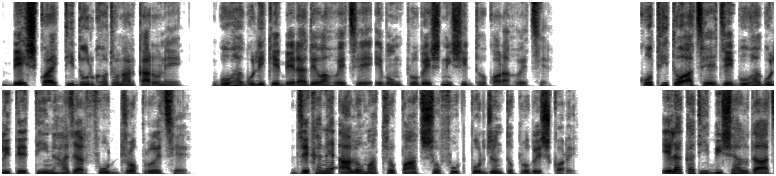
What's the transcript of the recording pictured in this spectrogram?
বেশ কয়েকটি দুর্ঘটনার কারণে গুহাগুলিকে বেড়া দেওয়া হয়েছে এবং প্রবেশ নিষিদ্ধ করা হয়েছে। কথিত আছে যে গুহাগুলিতে তিন হাজার ফুট ড্রপ রয়েছে। যেখানে আলো মাত্র পাঁচশো ফুট পর্যন্ত প্রবেশ করে। এলাকাটি বিশাল গাছ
